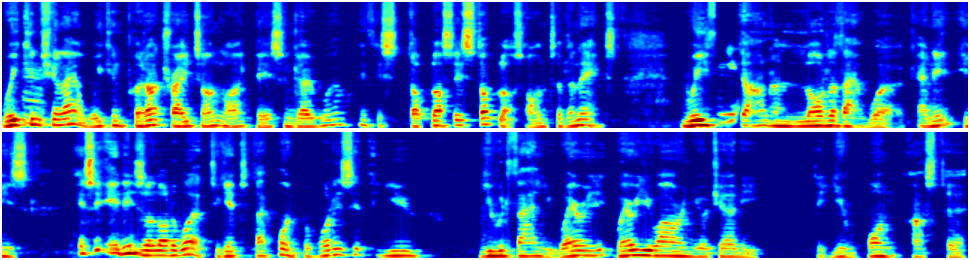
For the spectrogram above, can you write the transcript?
We can Mm. chill out. We can put our trades on like this and go, well, if it's stop loss, it's stop loss. On to the next. We've Yeah. done a lot of that work, and it is it's, it is a lot of work to get to that point. But what is it that you you would value? Where where you are in your journey that you want us to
